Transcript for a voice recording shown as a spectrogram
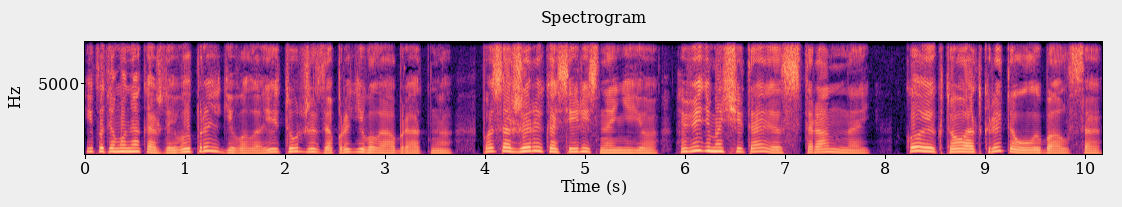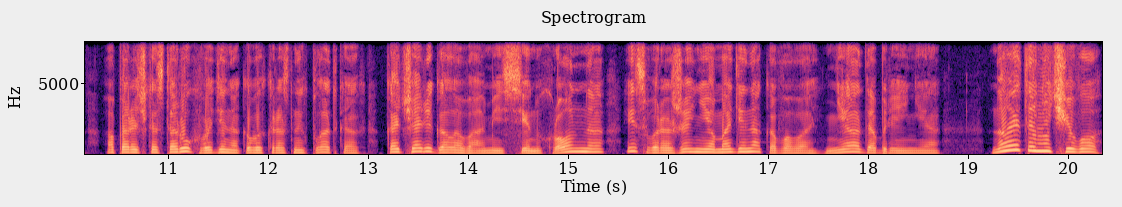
и потому на каждой выпрыгивала и тут же запрыгивала обратно. Пассажиры косились на нее, видимо, считая странной. Кое-кто открыто улыбался, а парочка старух в одинаковых красных платках качали головами синхронно и с выражением одинакового неодобрения. Но это ничего.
